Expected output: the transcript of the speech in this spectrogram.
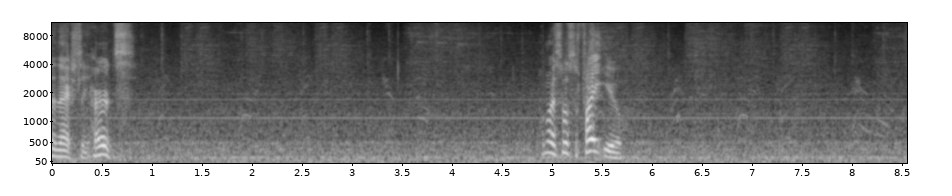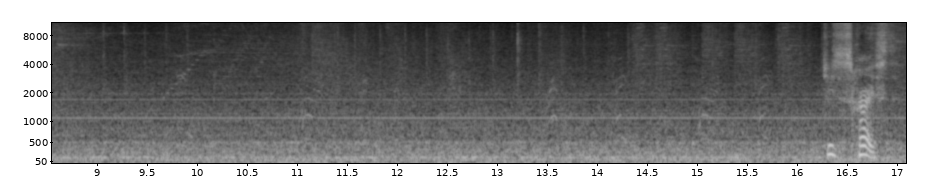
This actually hurts. How am I supposed to fight you? Jesus Christ.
